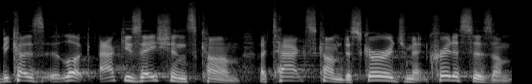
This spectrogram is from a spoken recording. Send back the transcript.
Because, look, accusations come, attacks come, discouragement, criticism,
